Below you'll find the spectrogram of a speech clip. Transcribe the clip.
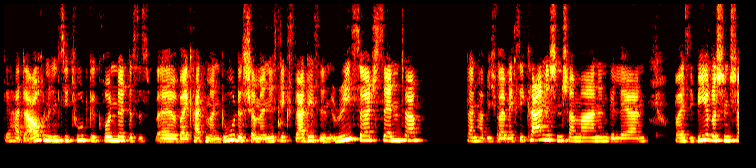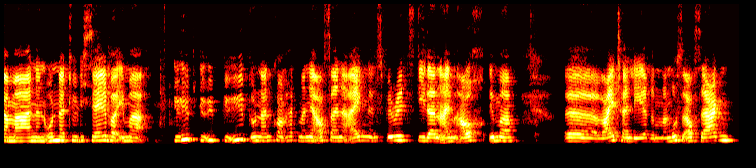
Der hat auch ein Institut gegründet, das ist äh, bei Kathmandu, das Shamanistic Studies and Research Center. Dann habe ich bei mexikanischen Schamanen gelernt, bei sibirischen Schamanen und natürlich selber immer geübt, geübt, geübt. Und dann kommt, hat man ja auch seine eigenen Spirits, die dann einem auch immer äh, weiterlehren. Man muss auch sagen,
